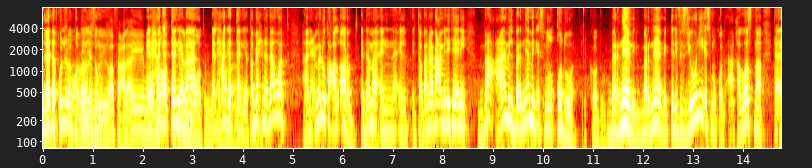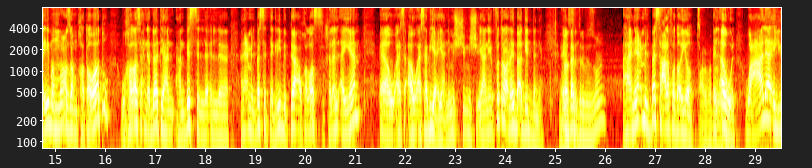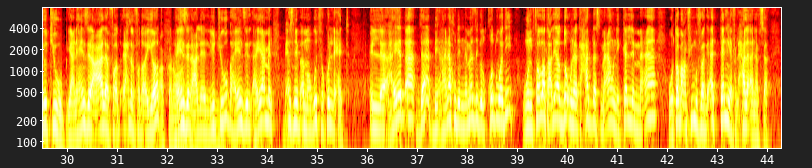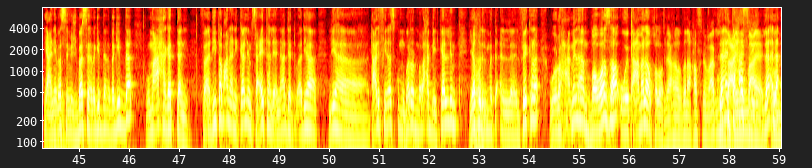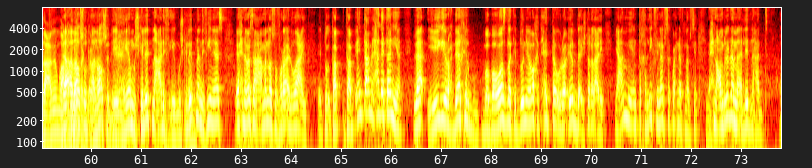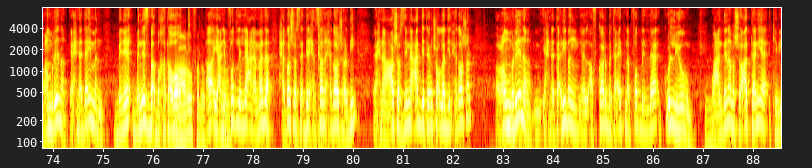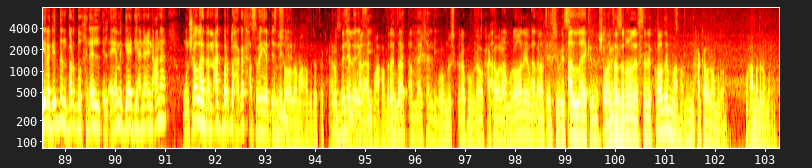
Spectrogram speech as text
لدى كل المواطنين الزملاء بيوافق على أي الحاجة الثانية بقى الحاجة يعني. الثانية طب إحنا دوت هنعمله على الأرض إنما إن ال... طب أنا بعمل إيه تاني؟ عامل برنامج اسمه القدوة. القدوة. برنامج برنامج تلفزيوني اسمه القدوه خلصنا تقريبا معظم خطواته وخلاص إحنا دلوقتي هن... هنبث ال... ال... هنعمل بس التجريبي بتاعه خلاص خلال أيام أو أس... أو أسابيع يعني مش مش يعني فترة قريبة جدا يعني. بس البر- تلفزيوني؟ هنعمل بس على فضائيات على فضائيات. الأول وعلى اليوتيوب. يعني هينزل على فض... إحدى الفضائيات على. هينزل على اليوتيوب هينزل هيعمل بحيث نبقى موجود في كل حتة. اللي هيبقى ده ب- هناخد النماذج القدوة دي ونسلط عليها الضوء ونتحدث معاه ونتكلم معاه. وطبعا في مفاجآت تانية في الحلقة نفسها. يعني بس مش بس أنا بجيب ده أنا بجيب ده ومعاه حاجات تانية. فدي طبعا هنتكلم ساعتها لانها دي هتبقى ليها ليها أنت عارف في ناس مجرد ما واحد بيتكلم ياخد آه. المت... الفكرة ويروح عاملها مبوظها ويبقى عملها وخلاص. لا إحنا واخدينها حصري معاك لا أنت حصري معاك لا لا لا أنا أقصد. أنا أقصد إيه؟ هي مشكلتنا عارف إيه؟ مشكلتنا إن في ناس إحنا مثلا عملنا سفراء الوعي طب طب انت اعمل حاجة تانية. لا يجي يروح داخل ببوظ لك الدنيا واخد حتة ويبدا يشتغل عليه. يا عمي انت خليك في نفسك وإحنا في نفسنا. إحنا عمرنا ما قلدنا حد. عمرنا. إحنا دايما بن- بنسبق بخطوات. معروفة دكتور. آه يعني بفضل الله على مدى 11 سنه دي السنة ال 11 دي. إحنا 10 سنين عدت ان شاء الله دي ال 11 عمرنا إحنا تقريبا الأفكار بتاعتنا بفضل الله كل يوم. وعندنا مشروعات تانية كبيرة جدا برضو خلال الأيام الجاية دي هنعلن عنها. وإن شاء الله هيبقى معاك برضو حاجات حصرية بإذن إن شاء الله. الله مع حضرتك يعني. ربنا يبارك فيك. مع الله, حضرتك. الله يخليك. وبنشكرك وبنبارك حكاوي الله- العمراني الله- وقناه HBC الله يكرمك. شكرا. وانتظرونا السنة القادم من حكاوي العمران محمد العمران.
